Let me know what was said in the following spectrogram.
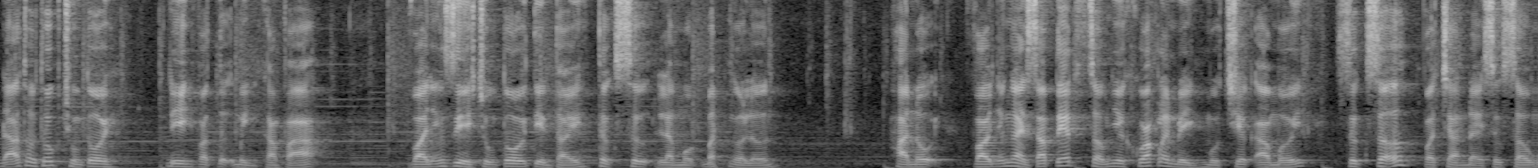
đã thôi thúc chúng tôi đi và tự mình khám phá. Và những gì chúng tôi tìm thấy thực sự là một bất ngờ lớn. Hà Nội vào những ngày giáp Tết giống như khoác lên mình một chiếc áo mới, rực rỡ và tràn đầy sức sống.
